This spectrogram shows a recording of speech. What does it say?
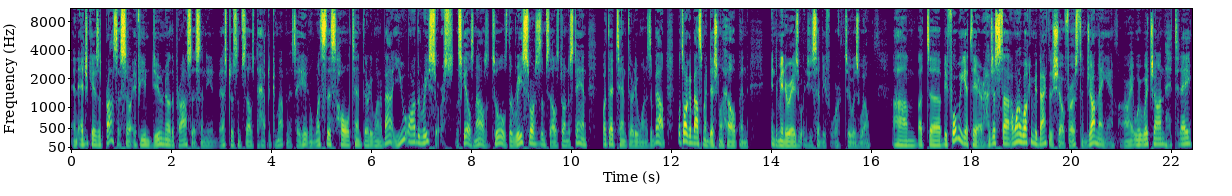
And educators of the process. So if you do know the process and the investors themselves to have to come up and say, hey, what's this whole 1031 about? You are the resource, the skills, knowledge, the tools, the resources themselves to understand what that 1031 is about. We'll talk about some additional help and intermediaries, what you said before, too, as well. Um, but uh, before we get there, I just uh, I want to welcome you back to the show first, and John Mangham. All right, we're with John today,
